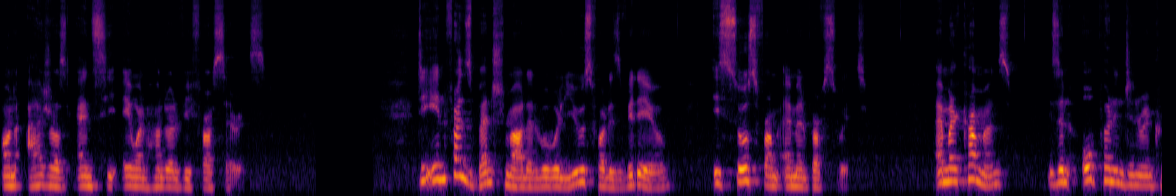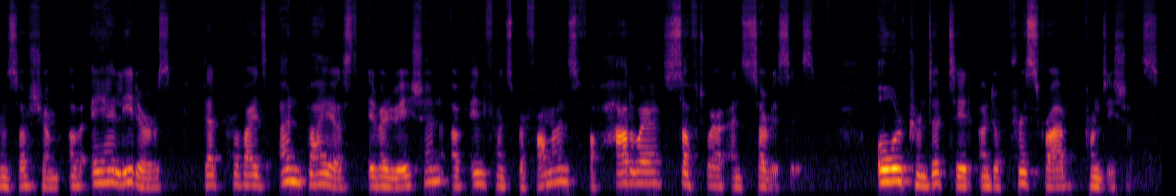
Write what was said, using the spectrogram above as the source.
on Azure's NC A100 v4 series. The inference benchmark that we will use for this video is sourced from MLPerf Suite. ML Commons is an open engineering consortium of AI leaders that provides unbiased evaluation of inference performance for hardware, software, and services, all conducted under prescribed conditions.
